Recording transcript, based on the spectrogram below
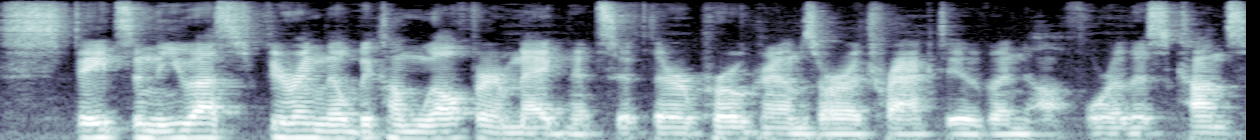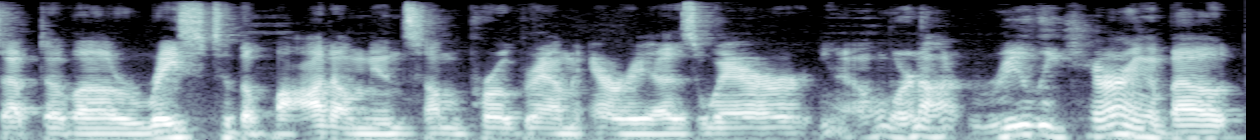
states in the US fearing they'll become welfare magnets if their programs are attractive enough, or this concept of a race to the bottom in some program areas where, you know, we're not really caring about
